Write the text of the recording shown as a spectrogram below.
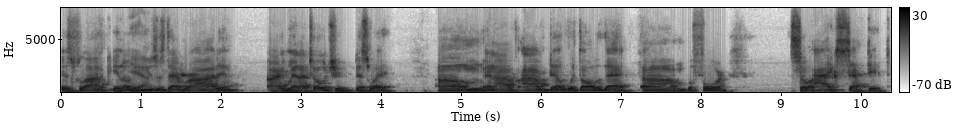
his flock. You know, yeah. he uses that rod and all right, man, I told you this way. Um, and I've I've dealt with all of that um, before, so I accepted.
